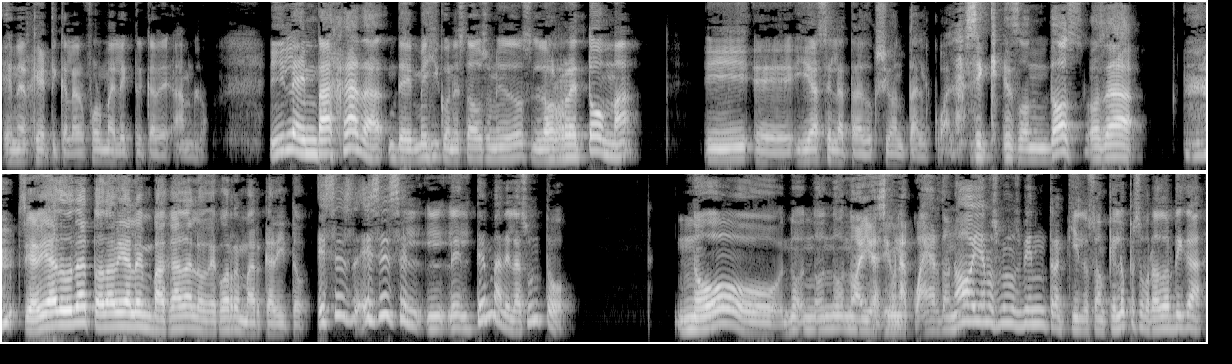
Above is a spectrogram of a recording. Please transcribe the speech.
energética, la reforma eléctrica de AMLO. Y la embajada de México en Estados Unidos lo retoma y, y hace la traducción tal cual. Así que son dos, o sea, si había duda, todavía la embajada lo dejó remarcadito. Ese es, ese es el, tema del asunto. No, no, no, no, no hay así un acuerdo. No, ya nos vemos bien tranquilos. Aunque López Obrador diga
